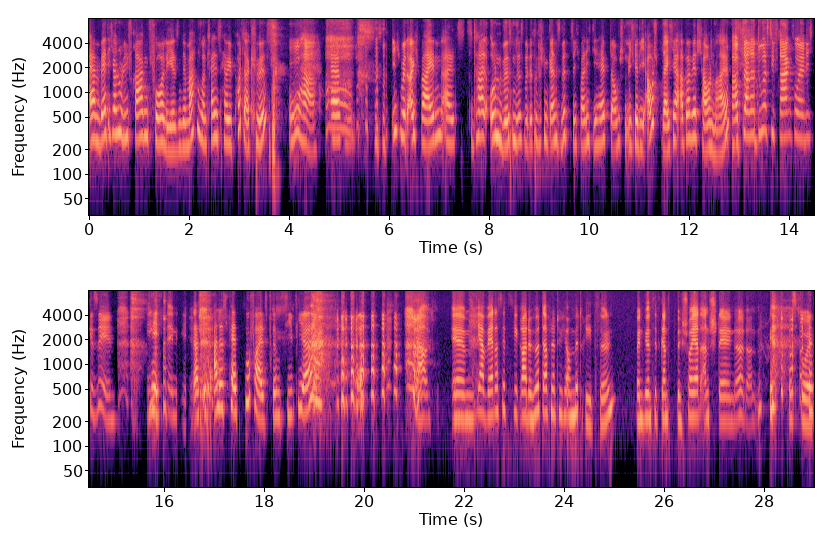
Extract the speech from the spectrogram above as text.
ähm, werde ich auch nur die Fragen vorlesen. Wir machen so ein kleines Harry Potter Quiz. Oha. Ähm, ich mit euch beiden als total Unwissendes wird jetzt bestimmt ganz witzig, weil ich die Hälfte auch bestimmt nicht richtig ausspreche, aber wir schauen mal. Hauptsache, du hast die Fragen vorher nicht gesehen. Nee. nee, nee. Das ist alles per Zufallsprinzip hier. Ja, und, ähm, ja, wer das jetzt hier gerade hört, darf natürlich auch miträtseln. Wenn wir uns jetzt ganz bescheuert anstellen, ne, dann. Das ist gut.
